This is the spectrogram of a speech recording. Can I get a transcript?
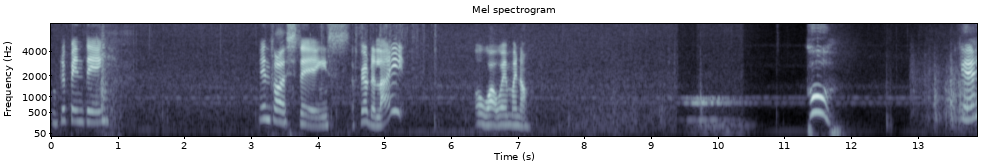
Move the painting. Interesting. Is afraid of the light? Oh wow, where am I now? Whew. Okay.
